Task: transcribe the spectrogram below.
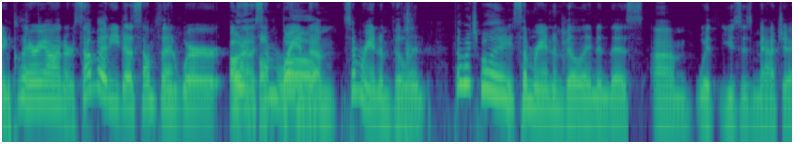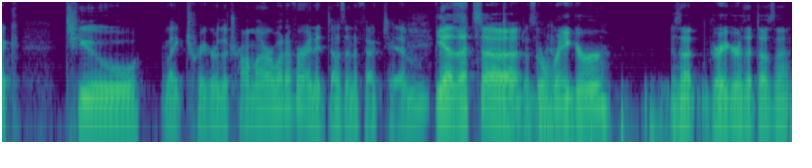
and Klarion or somebody does something where oh no, Bum, some bum, bum. random some random villain, the Witch Boy, some random villain in this um with uses magic to like trigger the trauma or whatever, and it doesn't affect him. Yeah, that's uh Tim doesn't have- Gregor. Is that Gregor that does that?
